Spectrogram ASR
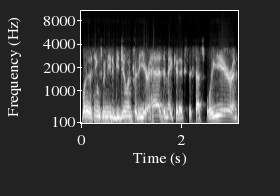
what are the things we need to be doing for the year ahead to make it a successful year? And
